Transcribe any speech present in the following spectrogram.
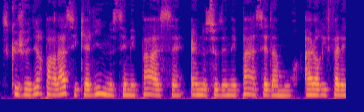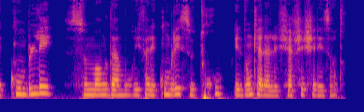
Ce que je veux dire par là, c'est qu'Aline ne s'aimait pas assez, elle ne se donnait pas assez d'amour. Alors il fallait combler ce manque d'amour, il fallait combler ce trou, et donc elle allait chercher chez les autres.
